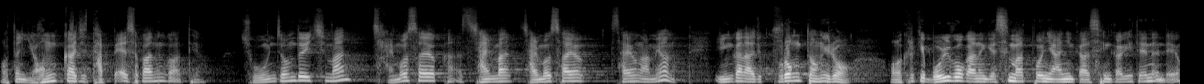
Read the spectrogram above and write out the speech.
어떤 영까지 다 뺏어가는 것 같아요. 좋은 점도 있지만 잘못 사용, 잘못, 사용, 사용하면 인간 아주 구렁텅이로 어, 그렇게 몰고 가는 게 스마트폰이 아닌가 생각이 되는데요.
